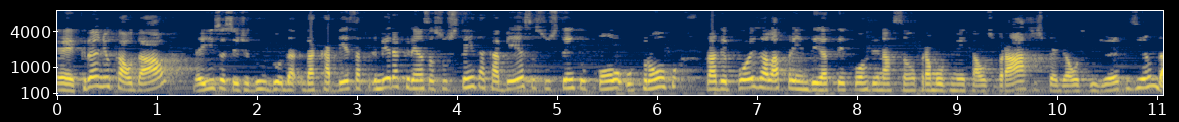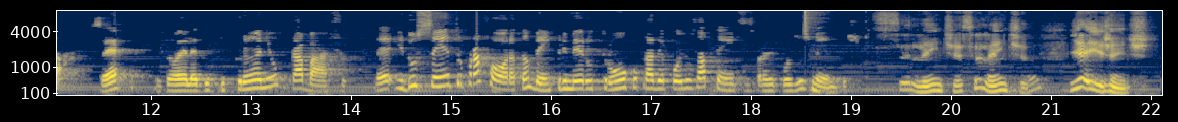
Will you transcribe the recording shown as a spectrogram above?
É, crânio caudal, é isso, ou seja, do- do- da, da cabeça, a primeira criança sustenta a cabeça, sustenta o, o tronco, para depois ela aprender a ter coordenação para movimentar os braços, pegar os objetos e andar, certo? Então ela é do, do crânio para baixo. Né? E do centro para fora também. Primeiro o tronco, para depois os apêndices, para depois os membros. Excelente, excelente. E aí, gente?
